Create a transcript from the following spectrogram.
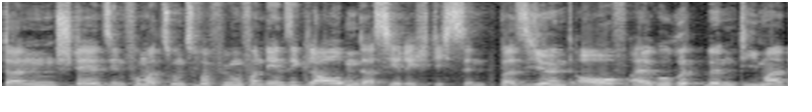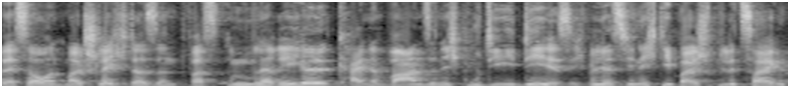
dann stellen Sie Informationen zur Verfügung, von denen Sie glauben, dass sie richtig sind, basierend auf Algorithmen, die mal besser und mal schlechter sind, was in der Regel keine wahnsinnig gute Idee ist. Ich will jetzt hier nicht die Beispiele zeigen,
